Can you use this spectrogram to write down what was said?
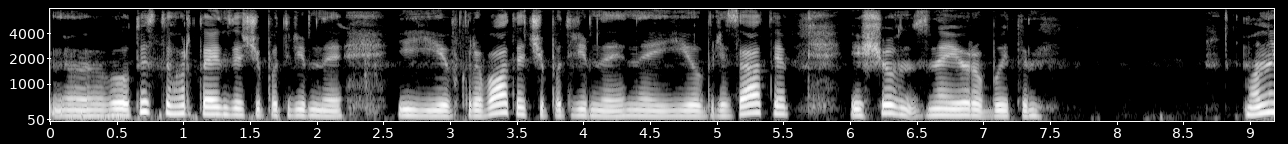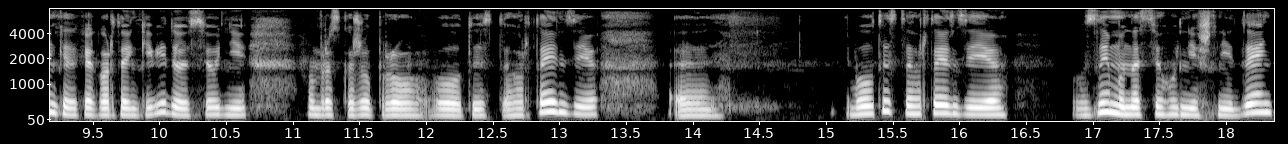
е, гортензія, чи потрібно її вкривати, чи потрібно її обрізати, і що з нею робити. Маленьке таке коротеньке відео. Сьогодні вам розкажу про волотисту гортензію. Е, Волотиста гортензія взиму на сьогоднішній день.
